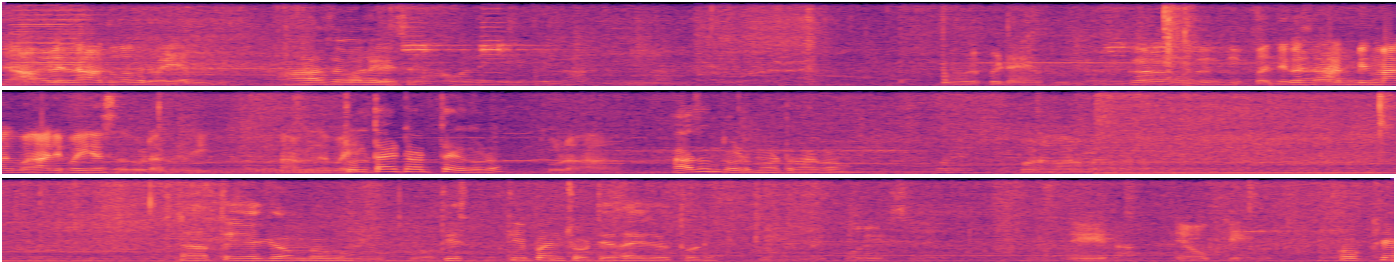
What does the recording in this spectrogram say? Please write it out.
पाहिजे आपली. आज बोल घ्यायचं एवढं पीठ आहे पण ते कसं हात बीत माग पण आली पाहिजे असं थोडं तुला पाहिजे. टाईट वाटतंय का थोडं? थोडं हा. अजून थोडं मोठं दाखव. थोडं नॉर्मल आता हे घेऊन बघू. ती ती पण छोटी साईज आहे थोडी. हे ना हे ओके. ओके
